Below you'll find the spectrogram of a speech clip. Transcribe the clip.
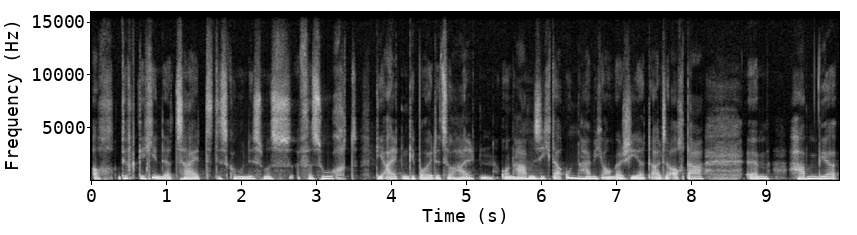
auch wirklich in der Zeit des Kommunismus versucht, die alten Gebäude zu erhalten und haben mhm. sich da unheimlich engagiert. Also auch da ähm, haben wir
